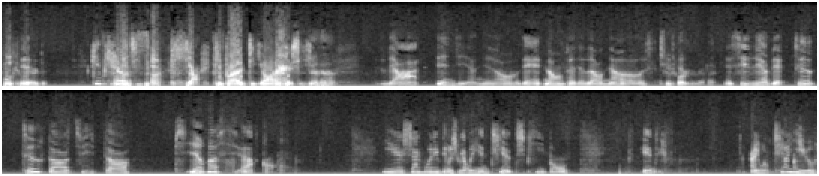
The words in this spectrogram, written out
Well, compared to... Oh, Compared to. Yeah, compared to yours. Uh-huh. they're Indian, you know. They ain't known for the little nose. Too hard to. And she lived at two, two, four, three, four, Puma Circle. Yes, I'm one of those really intense people. And I will tell you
